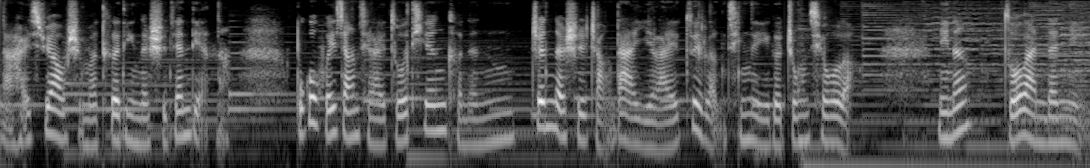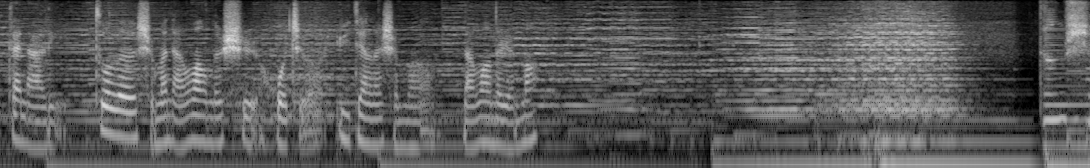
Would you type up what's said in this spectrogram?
哪还需要什么特定的时间点呢？不过回想起来，昨天可能真的是长大以来最冷清的一个中秋了。你呢？昨晚的你在哪里？做了什么难忘的事，或者遇见了什么难忘的人吗？当时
